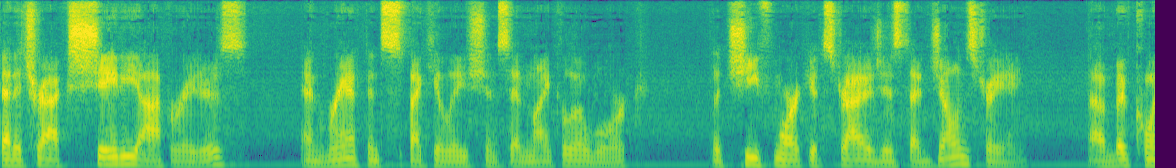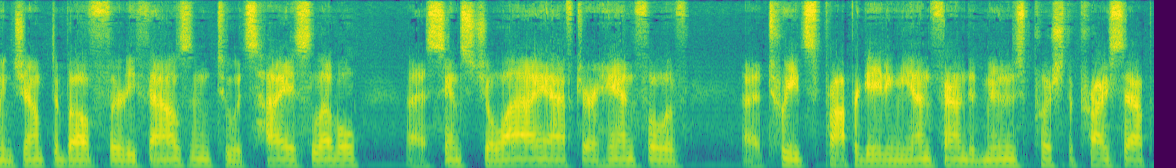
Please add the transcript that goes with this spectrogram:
that attracts shady operators and rampant speculation, said Michael O'Rourke, the chief market strategist at Jones Trading. Uh, Bitcoin jumped above 30,000 to its highest level uh, since July after a handful of uh, tweets propagating the unfounded news pushed the price up.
